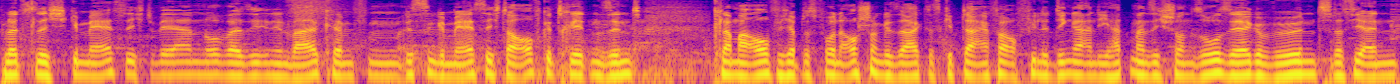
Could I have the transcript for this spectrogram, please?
plötzlich gemäßigt wären, nur weil sie in den Wahlkämpfen ein bisschen gemäßigter aufgetreten sind. Klammer auf, ich habe das vorhin auch schon gesagt, es gibt da einfach auch viele Dinge, an die hat man sich schon so sehr gewöhnt, dass sie einen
